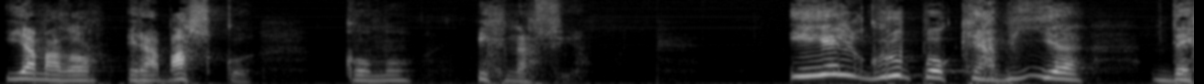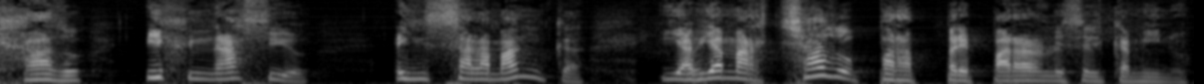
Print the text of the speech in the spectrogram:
y Amador era vasco, como Ignacio. Y el grupo que había dejado Ignacio en Salamanca y había marchado para prepararles el camino.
